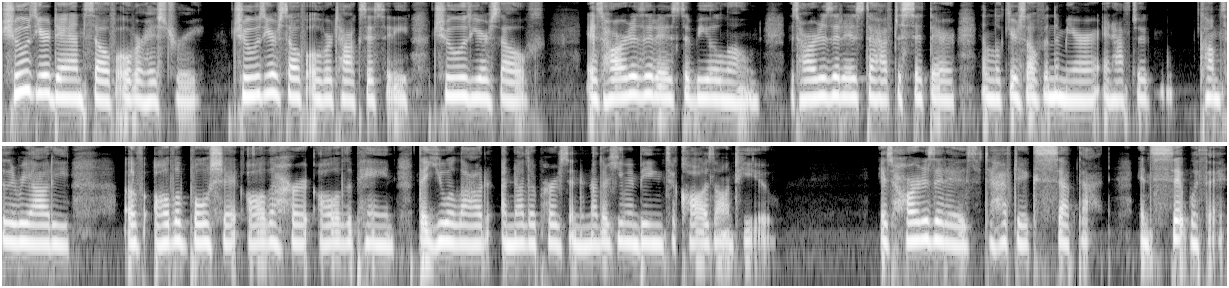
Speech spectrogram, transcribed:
Choose your damn self over history. Choose yourself over toxicity. Choose yourself. As hard as it is to be alone, as hard as it is to have to sit there and look yourself in the mirror and have to come to the reality of all the bullshit, all the hurt, all of the pain that you allowed another person, another human being to cause onto you. As hard as it is to have to accept that and sit with it,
